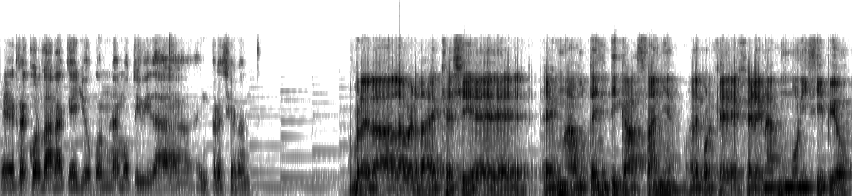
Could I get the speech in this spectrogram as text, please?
eh, recordar aquello con una emotividad impresionante. Hombre, la, verdad es que sí, es, es, una auténtica hazaña, ¿vale? Porque Gerena es un municipio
